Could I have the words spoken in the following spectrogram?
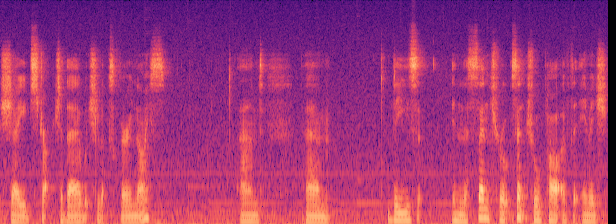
shade structure there which looks very nice. And um, these in the central central part of the image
